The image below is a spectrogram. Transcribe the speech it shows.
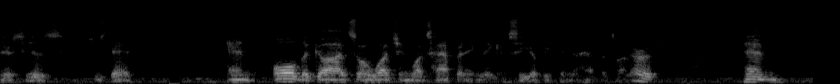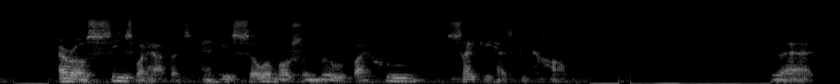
there she is. She's dead. And all the gods are watching what's happening. They can see everything that happens on earth. And Eros sees what happens, and he's so emotionally moved by who Psyche has become that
